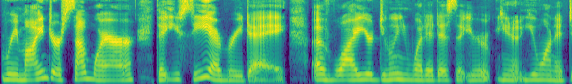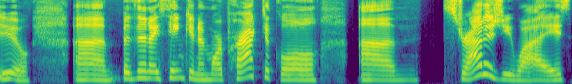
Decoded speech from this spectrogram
reminder somewhere that you see every day of why you're doing what it is that you're you know you want to do. Um, but then i think in a more practical um, strategy wise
